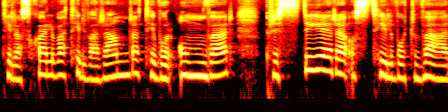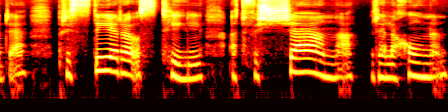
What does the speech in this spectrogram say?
till oss själva, till varandra, till vår omvärld prestera oss till vårt värde, prestera oss till att förtjäna relationen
